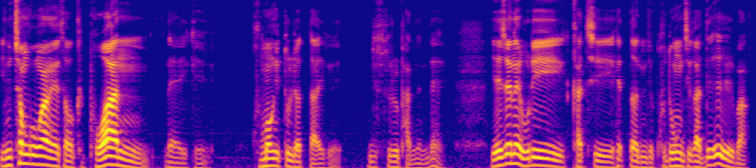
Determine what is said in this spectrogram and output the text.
인천공항에서 그 보안에 이게 구멍이 뚫렸다 이게 뉴스를 봤는데 예전에 우리 같이 했던 이제 구동지가 늘 막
